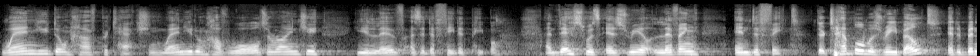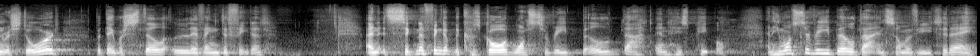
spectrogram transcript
When you don't have protection, when you don't have walls around you, you live as a defeated people. And this was Israel living in defeat. Their temple was rebuilt, it had been restored, but they were still living defeated. And it's significant because God wants to rebuild that in his people. And He wants to rebuild that in some of you today.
